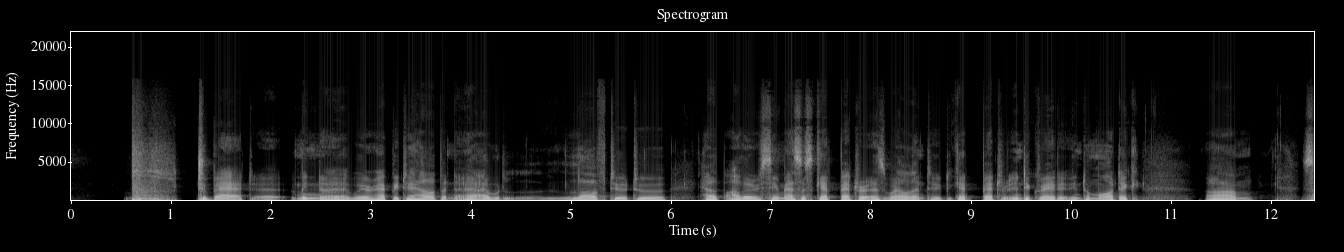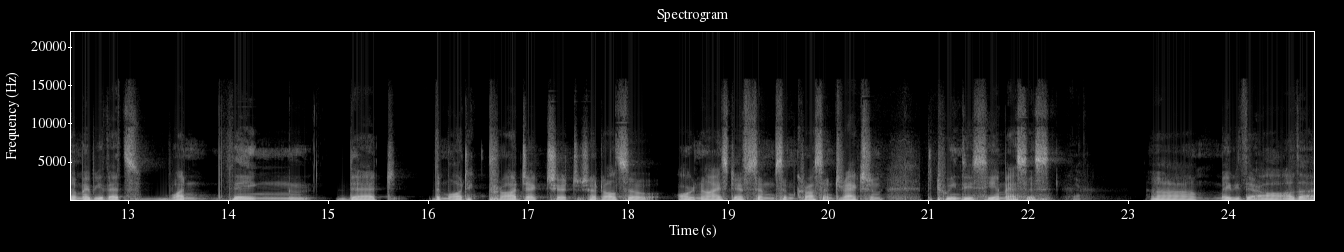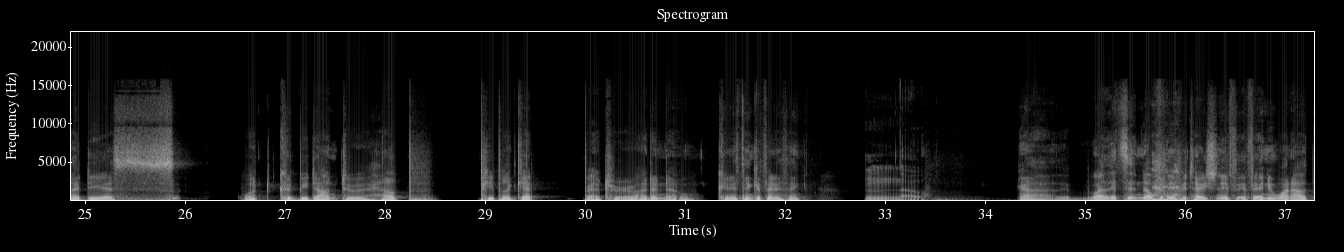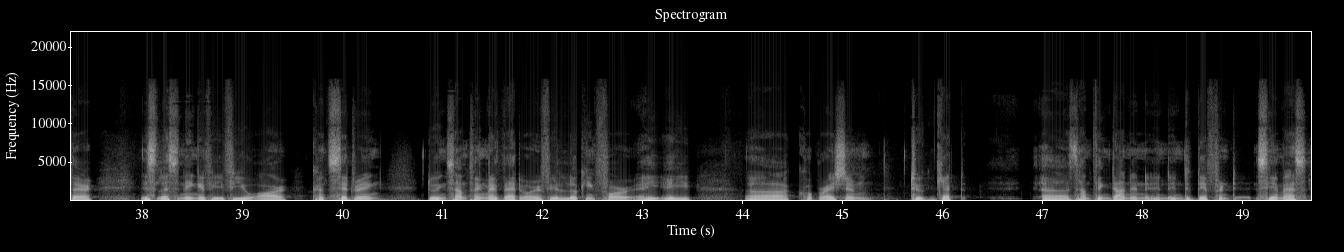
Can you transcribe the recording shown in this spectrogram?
pff, too bad. Uh, I mean, uh, we're happy to help, and uh, I would love to to help other CMSs get better as well, and to, to get better integrated into Mautic. Um, so maybe that's one thing that the Mautic project should should also organize to have some some cross interaction between these CMSs. Yeah. Um, maybe there are other ideas what could be done to help people get better. I don't know. Can you think of anything? Mm, no. Yeah. Well, it's an open invitation. If if anyone out there is listening, if if you are considering doing something like that, or if you're looking for a, a uh, corporation to get uh, something done in, in, in the different CMS,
